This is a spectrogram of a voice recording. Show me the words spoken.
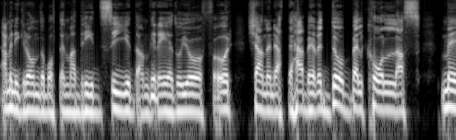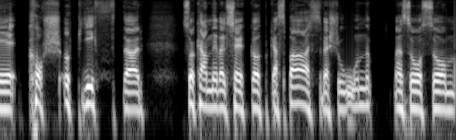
ja, men i grund och botten Madrid-sidan vi redogör för. Känner ni att det här behöver dubbelkollas med korsuppgifter så kan ni väl söka upp Gaspars version. Men så som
